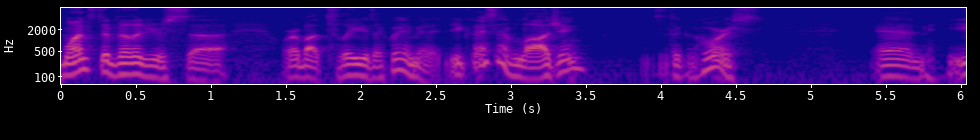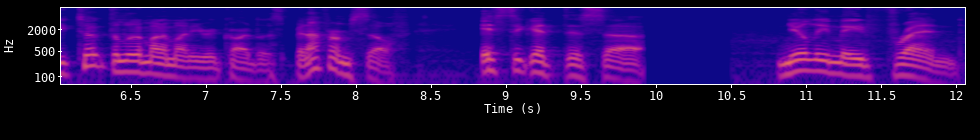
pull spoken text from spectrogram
once the villagers uh, were about to leave, he's like, wait a minute, you guys have lodging? He's like, of course. And he took the little amount of money regardless, but not for himself. It's to get this uh, newly made friend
